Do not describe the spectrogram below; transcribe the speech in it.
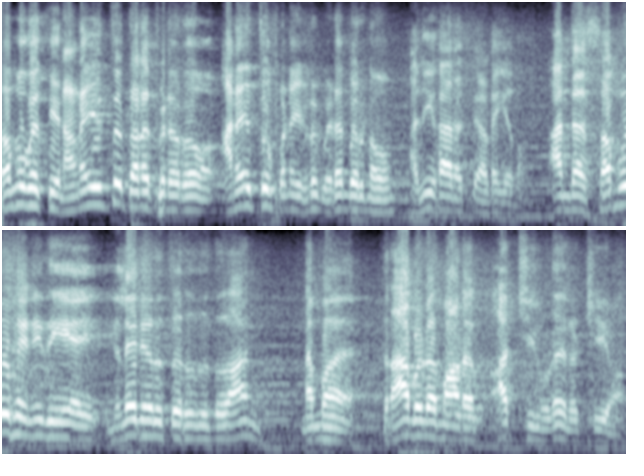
சமூகத்தின் அனைத்து தரப்பினரும் அனைத்து பணிகளும் இடம்பெறணும் அதிகாரத்தை அடையணும். அந்த சமூக நீதியை நிலைநிறுத்துறது தான் நம்ம திராவிட மாடல் ஆட்சியோட லட்சியம்.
